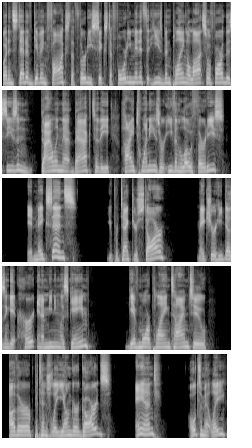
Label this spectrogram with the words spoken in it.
but instead of giving Fox the 36 to 40 minutes that he's been playing a lot so far this season, dialing that back to the high 20s or even low 30s, it makes sense. You protect your star, make sure he doesn't get hurt in a meaningless game, give more playing time to other potentially younger guards, and ultimately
